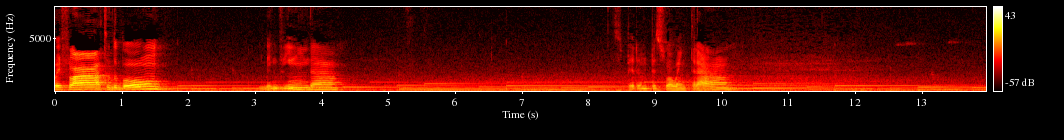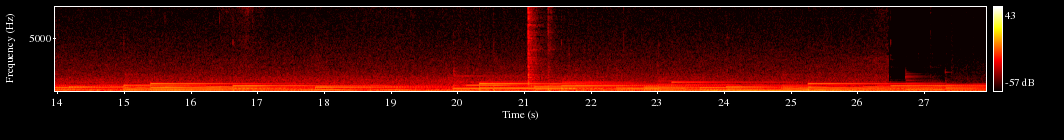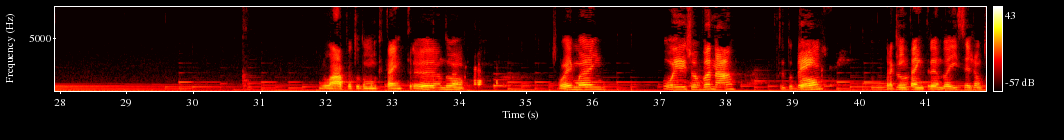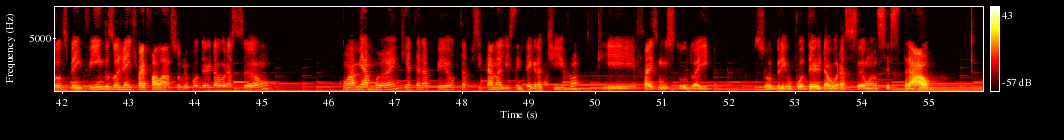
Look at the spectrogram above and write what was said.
Oi, Flá, tudo bom? Bem-vinda. Esperando o pessoal entrar. Para todo mundo que está entrando. Oi, mãe. Oi, Giovana. Tudo bem? Para quem está entrando aí, sejam todos bem-vindos. Hoje a gente vai falar sobre o poder da oração com a minha mãe, que é terapeuta, psicanalista integrativa, que faz um estudo aí sobre o poder da oração ancestral.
